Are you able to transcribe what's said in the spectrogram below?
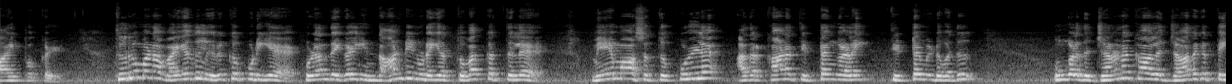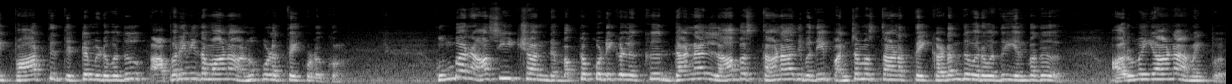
வாய்ப்புகள். திருமண வயதில் இருக்கக்கூடிய குழந்தைகள் இந்த ஆண்டினுடைய துவக்கத்தில் மே மாசத்துக்குள்ள அதற்கான திட்டங்களை திட்டமிடுவது உங்களது ஜனனகால ஜாதகத்தை பார்த்து திட்டமிடுவது அபரிமிதமான அனுகூலத்தை கொடுக்கும். கும்ப ராசி சார்ந்த பக்த கொடிகளுக்கு தன லாபஸ்தானாதிபதி பஞ்சமஸ்தானத்தை கடந்து வருவது என்பது அருமையான அமைப்பு.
